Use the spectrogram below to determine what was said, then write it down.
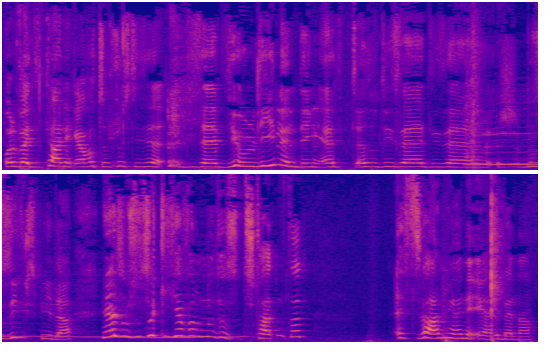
Oder bei Titanic einfach zum Schluss diese, diese Violinen-Ding, äh, also diese, diese Musikspieler. Ja, zum Schluss wirklich einfach nur das Starten Es war mir eine Erde, Männer.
